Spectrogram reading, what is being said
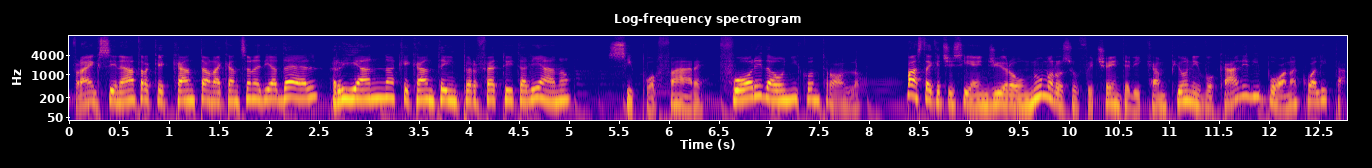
Frank Sinatra che canta una canzone di Adele? Rihanna che canta in perfetto italiano? Si può fare, fuori da ogni controllo. Basta che ci sia in giro un numero sufficiente di campioni vocali di buona qualità.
